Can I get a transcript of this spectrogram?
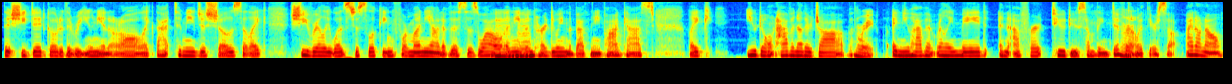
that she did go to the reunion at all like that to me just shows that like she really was just looking for money out of this as well. Mm-hmm. and even her doing the bethenny podcast like you don't have another job. Right. And you haven't really made an effort to do something different no. with yourself. I don't know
